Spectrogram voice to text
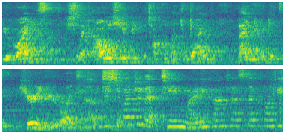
you're writing something." She's like, "I always hear people talking about your writing, but I never get to hear any of your writing." I Did just you enter that teen writing contest at Columbia?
